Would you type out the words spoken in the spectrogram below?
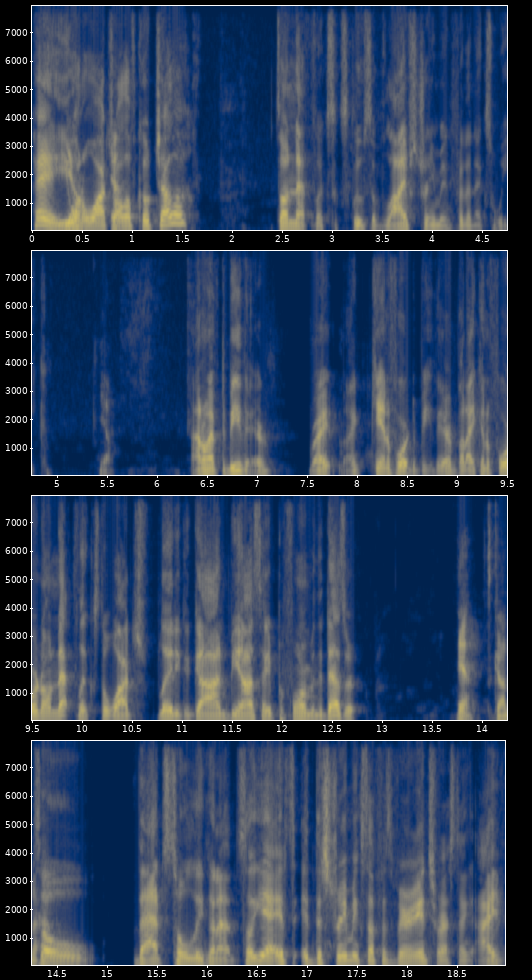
Hey, you Yeah, want to watch yeah. all of Coachella? It's on Netflix exclusive, live streaming for the next week. Yeah. I don't have to be there, right? I can't afford to be there, but I can afford on Netflix to watch Lady Gaga and Beyonce perform in the desert. Yeah, it's gotta happen. so that's totally gonna. So yeah, it's it, the streaming stuff is very interesting. I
